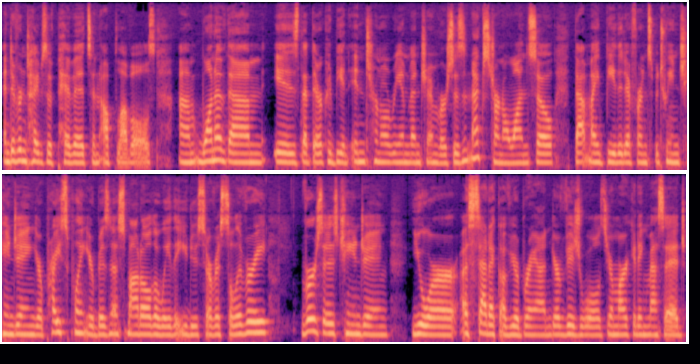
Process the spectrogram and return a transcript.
and different types of pivots and up levels. Um, one of them is that there could be an internal reinvention versus an external one. So that might be the difference between changing your price point, your business model, the way that you do service delivery versus changing your aesthetic of your brand, your visuals, your marketing message,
